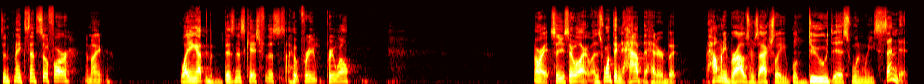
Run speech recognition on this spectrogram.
does it make sense so far? Am I laying out the business case for this? I hope pretty pretty well. All right, so you say, well, all right, it's one thing to have the header, but how many browsers actually will do this when we send it?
